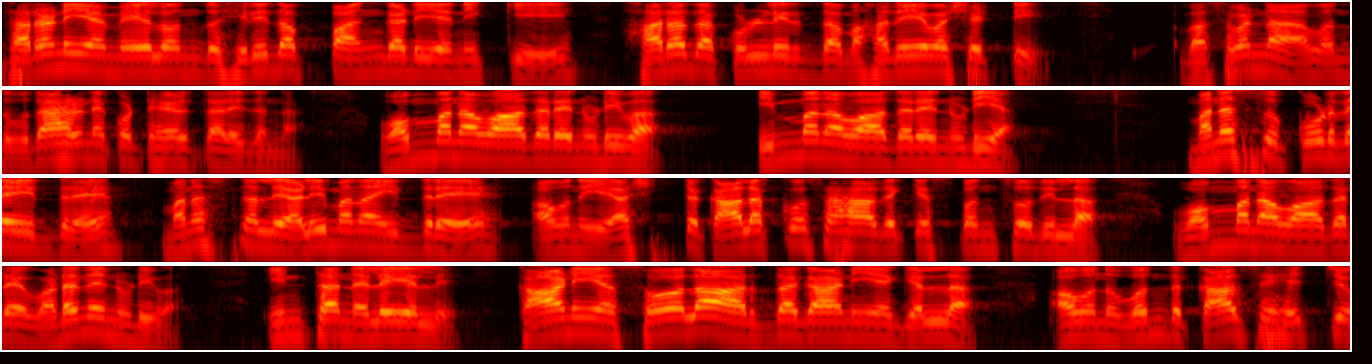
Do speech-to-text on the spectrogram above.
ಧರಣಿಯ ಮೇಲೊಂದು ಹಿರಿದಪ್ಪ ಅಂಗಡಿಯ ನಿಕ್ಕಿ ಹರದ ಕುಳ್ಳಿರ್ದ ಮಹದೇವ ಶೆಟ್ಟಿ. ಬಸವಣ್ಣ ಒಂದು ಉದಾಹರಣೆ ಕೊಟ್ಟು ಹೇಳ್ತಾರೆ ಇದನ್ನು. ಒಮ್ಮನವಾದರೆ ನುಡಿವ, ಇಮ್ಮನವಾದರೆ ನುಡಿಯ. ಮನಸ್ಸು ಕೂಡದೇ ಇದ್ದರೆ ಮನಸ್ಸಿನಲ್ಲಿ ಅಳಿಮನ ಇದ್ದರೆ ಅವನು ಎಷ್ಟು ಕಾಲಕ್ಕೂ ಸಹ ಅದಕ್ಕೆ ಸ್ಪಂದಿಸೋದಿಲ್ಲ. ಒಮ್ಮನವಾದರೆ ಒಡನೆ ನುಡಿವ. ಇಂಥ ನೆಲೆಯಲ್ಲಿ ಕಾಣಿಯ ಸೋಲ ಅರ್ಧಗಾಣಿಯ ಗೆಲ್ಲ. ಅವನು ಒಂದು ಕಾಸು ಹೆಚ್ಚು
